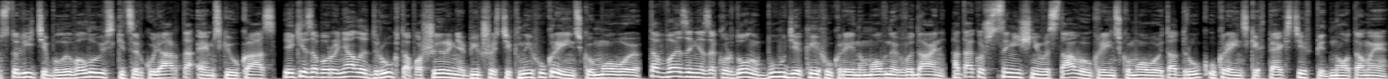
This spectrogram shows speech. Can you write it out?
столітті були Валуївський циркуляр та Емський указ, які забороняли друк та поширення більшості книг українською мовою та ввезення за кордону будь-яких україномовних видань, а також сценічні вистави українською мовою та друк українських текстів під нотами.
